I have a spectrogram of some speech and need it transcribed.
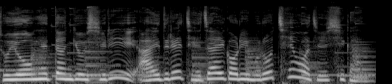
조용했던 교실이 아이들의 제잘거림으로 채워질 시간.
